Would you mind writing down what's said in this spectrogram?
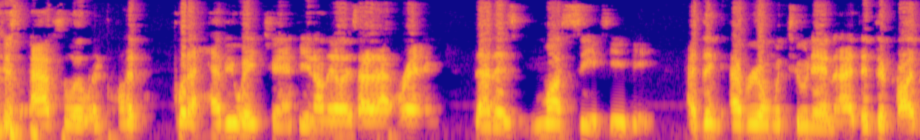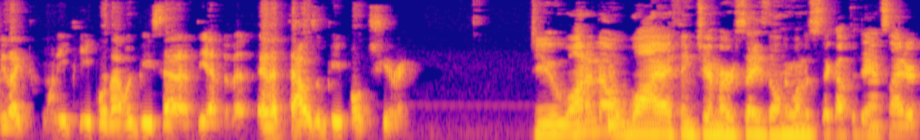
Just absolutely put put a heavyweight champion on the other side of that ring. That is must see TV. I think everyone would tune in. I think there'd probably be like 20 people that would be sad at the end of it, and a thousand people cheering. Do you want to know why I think Jim Irsay is the only one to stick up to Dan Snyder?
